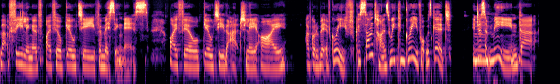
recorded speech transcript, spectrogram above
that feeling of I feel guilty for missing this. I feel guilty that actually I I've got a bit of grief because sometimes we can grieve what was good. It doesn't mm. mean that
